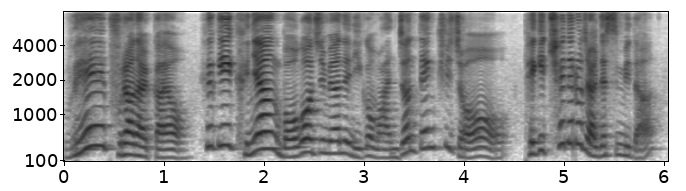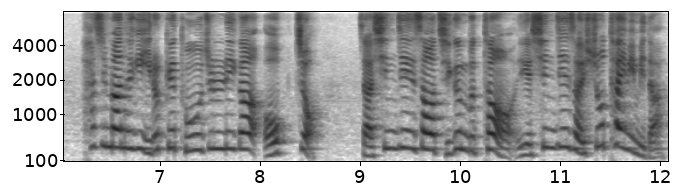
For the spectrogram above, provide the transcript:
왜 불안할까요? 흑이 그냥 먹어주면은 이거 완전 땡큐죠. 백이 최대로 잘 됐습니다. 하지만 흑이 이렇게 도와줄 리가 없죠. 자, 신진서 지금부터 이게 신진서의 쇼타임입니다.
